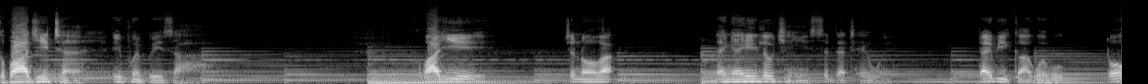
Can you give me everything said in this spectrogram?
ကဘာကြီးထံအိတ်ဖွင့်ပေးစာကဘာကြီးကျွန်တော်ကနိုင်ငံရေးလှုပ်ချင်ရင်စစ်တပ်ထဲဝင် တိုင်းပြည်ကာကွယ်ဖို့တော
